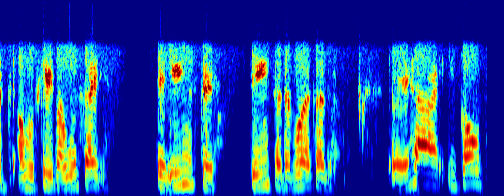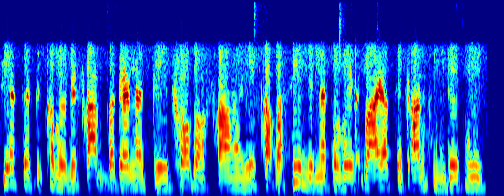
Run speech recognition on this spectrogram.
at og måske var USA det eneste, det eneste der var. altså, Øh, her i går tirsdag kom det frem, hvordan at øh, tropper fra, øh, fra Brasilien er på vej op til grænsen, men det er sådan et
